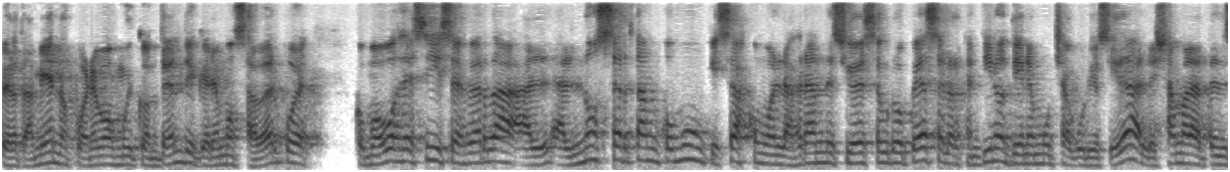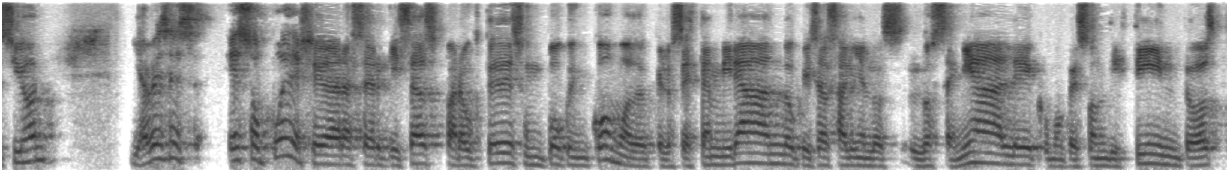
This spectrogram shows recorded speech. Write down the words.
pero también nos ponemos muy contentos y queremos saber, pues, como vos decís, es verdad, al, no ser tan común, quizás como en las grandes ciudades europeas, el argentino tiene mucha curiosidad, le llama la atención y a veces eso puede llegar a ser quizás para ustedes un poco incómodo, que los estén mirando, quizás alguien los, señale, como que son distintos,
